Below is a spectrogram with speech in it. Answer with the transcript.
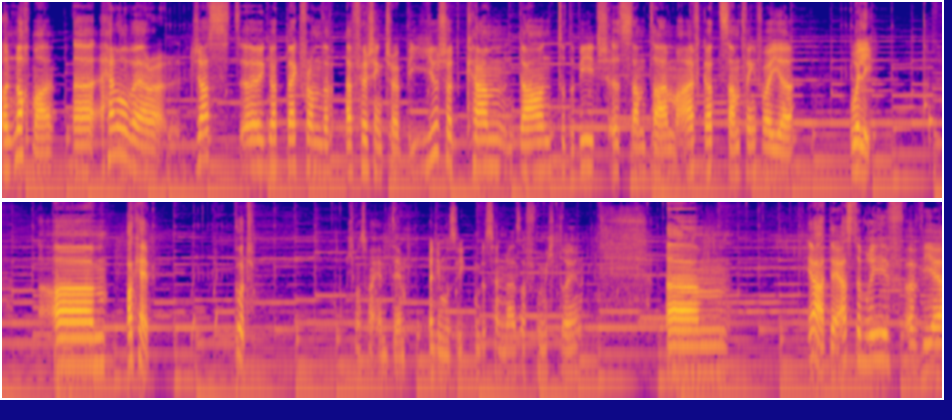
Und nochmal. Uh, hello there. Just uh, got back from the, a fishing trip. You should come down to the beach sometime. I've got something for you. Willy. Um, okay. Gut. Ich muss mal eben dem, äh, die Musik ein bisschen leiser für mich drehen. Ähm, ja, der erste Brief. Wir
